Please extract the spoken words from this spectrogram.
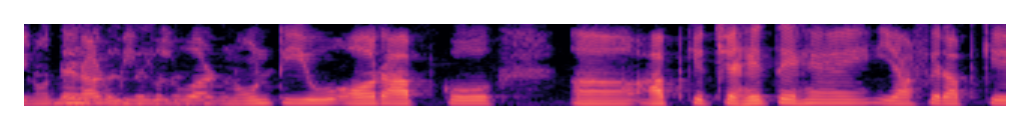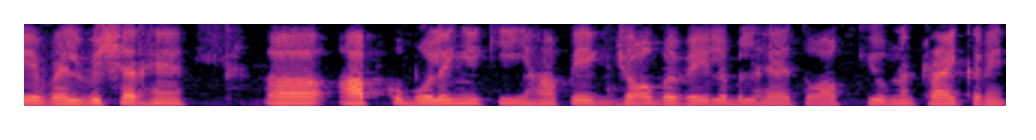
you know there are people who are known to you और आपको uh, आपके चहेते हैं या फिर आपके वेल विशर हैं uh, आपको बोलेंगे कि यहाँ पे एक जॉब अवेलेबल है तो आप क्यों ना ट्राई करें।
